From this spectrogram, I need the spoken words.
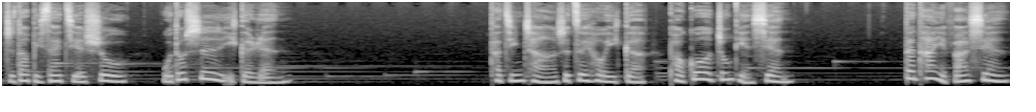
直到比赛结束。”我都是一个人。他经常是最后一个跑过终点线，但他也发现，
